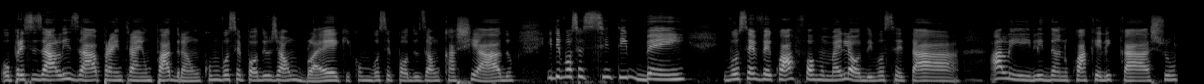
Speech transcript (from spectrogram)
ou precisar alisar para entrar em um padrão. Como você pode usar um black, como você pode usar um cacheado. E de você se sentir bem, e você ver qual a forma melhor de você estar tá ali lidando com aquele cacho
